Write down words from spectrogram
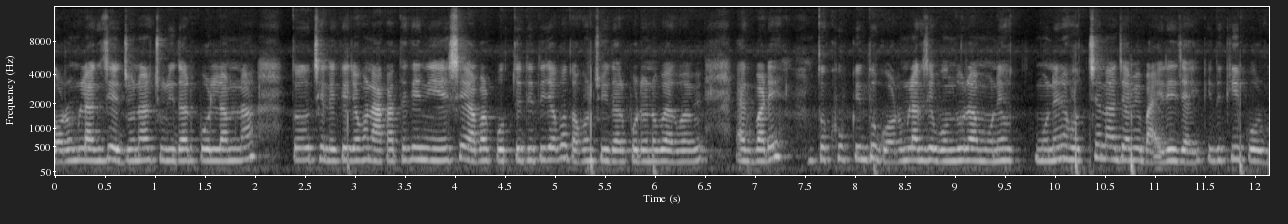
গরম লাগছে, এর জন্য আর চুড়িদার পরলাম না। তো ছেলেকে যখন আঁকা থেকে নিয়ে এসে আবার পরতে দিতে যাব, তখন চুড়িদার পরে নেব একভাবে, একবারে। তো খুব কিন্তু গরম লাগছে বন্ধুরা, মনে মনে হচ্ছে না যে আমি বাইরে যাই, কিন্তু কি করব,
